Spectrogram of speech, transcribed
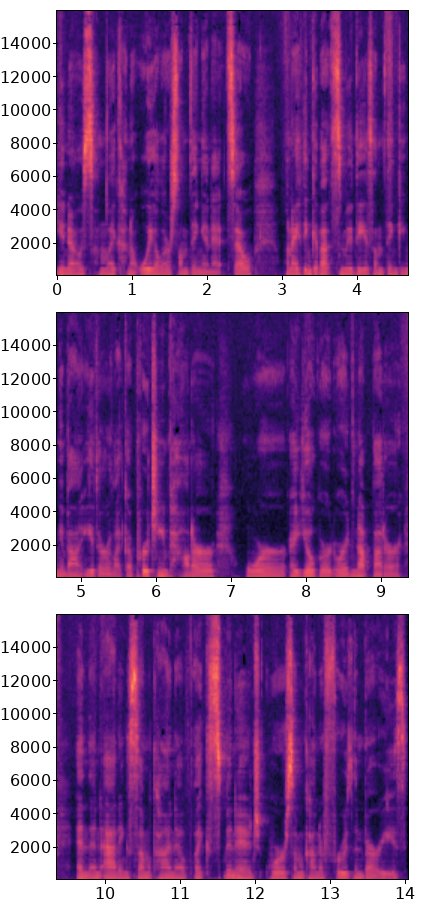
you know some like kind of oil or something in it. So when i think about smoothies i'm thinking about either like a protein powder or a yogurt or a nut butter and then adding some kind of like spinach or some kind of frozen berries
